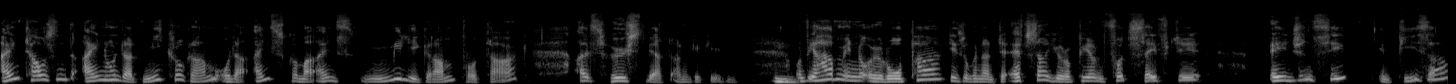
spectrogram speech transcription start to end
1100 Mikrogramm oder 1,1 Milligramm pro Tag als Höchstwert angegeben. Mhm. Und wir haben in Europa die sogenannte EFSA, European Food Safety Agency in Pisa.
